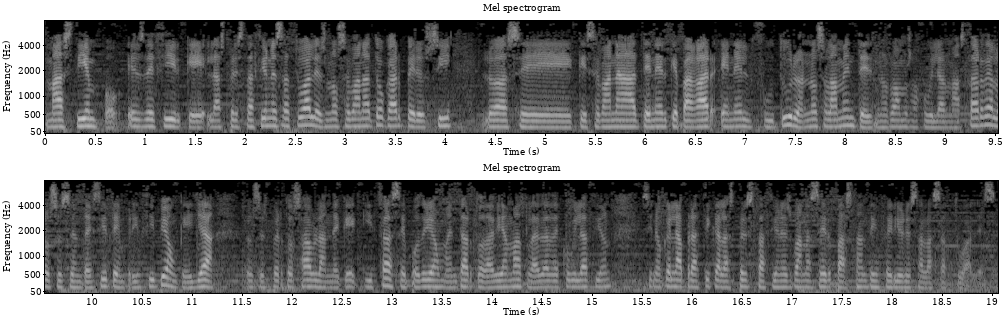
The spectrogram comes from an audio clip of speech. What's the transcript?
más tiempo. Es decir, que las prestaciones actuales no se van a tocar, pero sí las eh, que se van a tener que pagar en el futuro. No solamente nos vamos a jubilar más tarde, a los 67 en principio, aunque ya los expertos hablan de que quizás se podría aumentar todavía más la edad de jubilación, sino que en la práctica las prestaciones van a ser bastante inferiores a las actuales.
